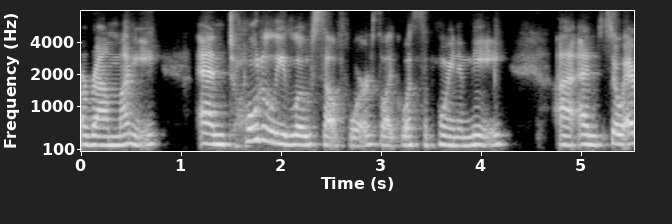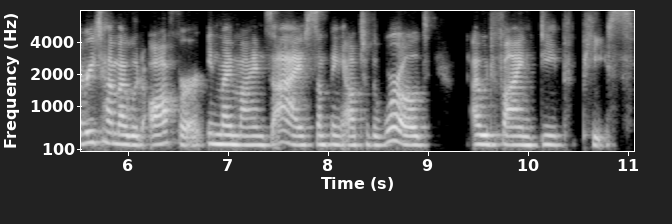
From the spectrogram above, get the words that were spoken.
around money and totally low self worth. Like, what's the point of me? Uh, and so every time I would offer in my mind's eye something out to the world, I would find deep peace.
